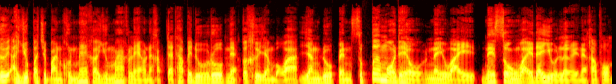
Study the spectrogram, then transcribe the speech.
ด้วยอายุปัจจุบันคุณแม่ก็อายุมากแล้วนะครับแต่ถ้าไปดูรูปเนี่ยก็คือยังบอกว่ายังดูเป็นซูเปอร์โมเดลในวัยในสูงวัยได้อยู่เลยนะครับผม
